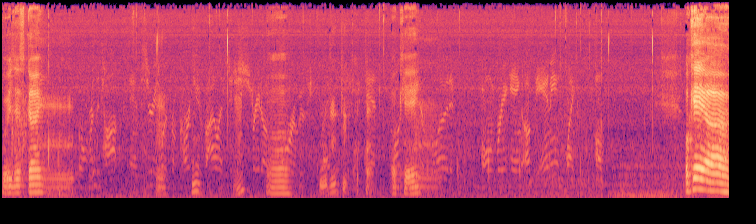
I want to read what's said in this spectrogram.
Who is this guy? Uh, okay. Okay, uh,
